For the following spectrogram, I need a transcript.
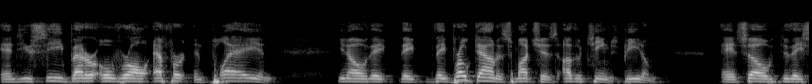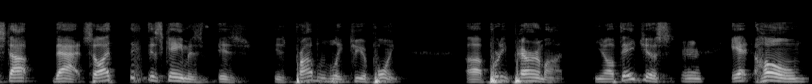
And you see better overall effort and play? And you know they they they broke down as much as other teams beat them. And so do they stop that? So I think this game is is is probably to your point, uh, pretty paramount. You know, if they just mm-hmm. at home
